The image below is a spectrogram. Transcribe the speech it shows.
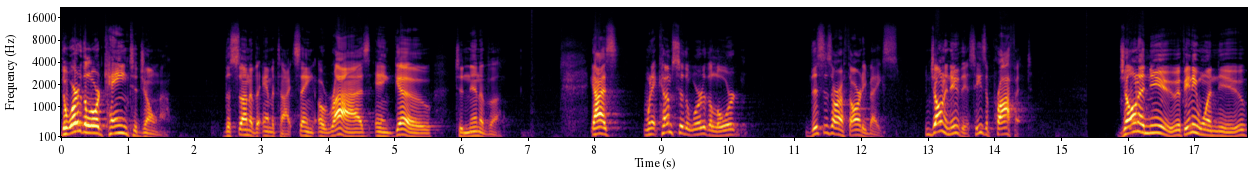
The word of the Lord came to Jonah, the son of the Amittai, saying, Arise and go to Nineveh. Guys, when it comes to the word of the Lord, this is our authority base. And Jonah knew this. He's a prophet. Jonah knew, if anyone knew,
